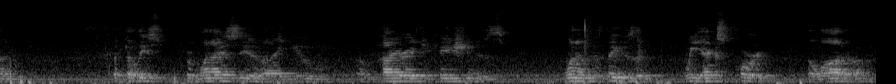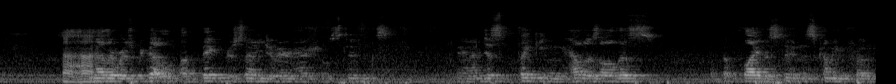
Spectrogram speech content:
Um, But at least from what I see of IU, um, higher education is one of the things that we export a lot of. In Uh-huh. other words, we've got a, a big percentage of international students. And I'm just thinking, how does all this apply to students coming from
